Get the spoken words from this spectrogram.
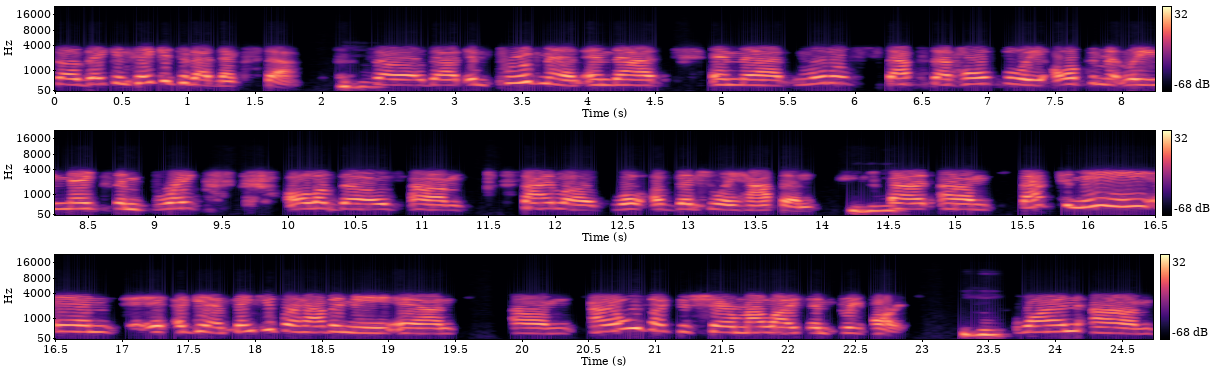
so they can take it to that next step. Mm-hmm. So that improvement and that and that little steps that hopefully ultimately makes and breaks all of those um, silos will eventually happen. Mm-hmm. But um, back to me, and it, again, thank you for having me. And um, I always like to share my life in three parts. Mm-hmm. One, um,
